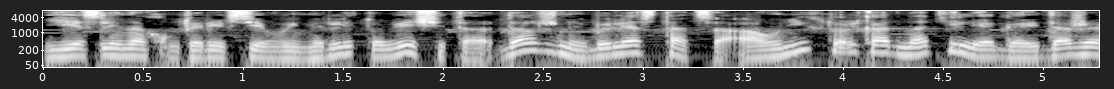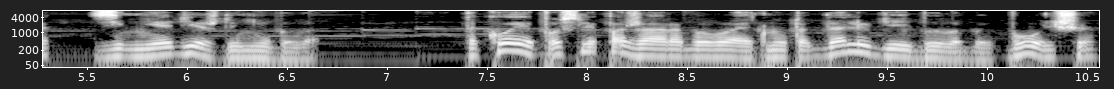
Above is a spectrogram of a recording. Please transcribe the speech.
Если на хуторе все вымерли, то вещи-то должны были остаться, а у них только одна телега, и даже зимней одежды не было. Такое после пожара бывает, но тогда людей было бы больше.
